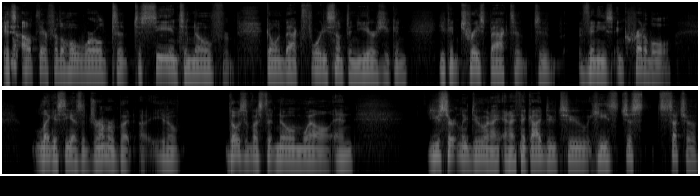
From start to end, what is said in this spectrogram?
it's Yeah. out there for the whole world to, to see and to know for going back 40 something years. You can, you can trace back to, to Vinny's incredible legacy as a drummer, but, uh, you know, those of us that know him well and, you certainly do, and I and I think I do too. He's just such a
